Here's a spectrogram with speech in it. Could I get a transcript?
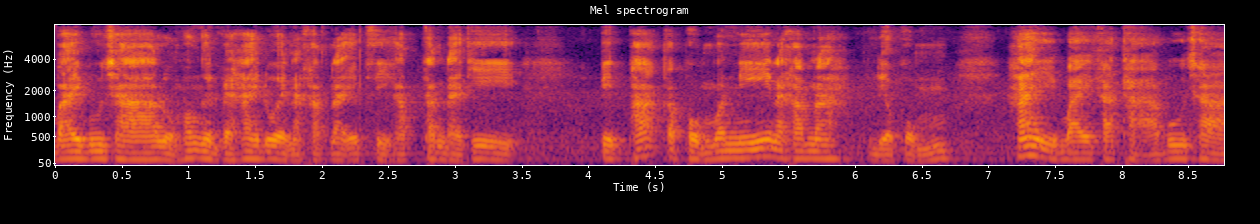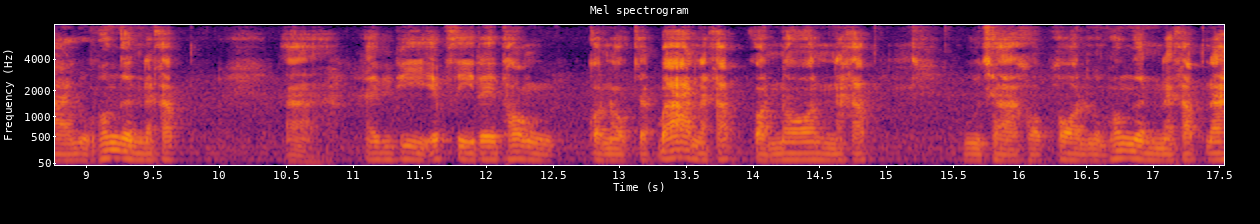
ใบบูชาหลวงพ่อเงินไปให้ด้วยนะครับนะ FC ครับท่านใดที่ปิดพระกับผมวันนี้นะครับนะ เดี๋ยวผมให้ใบคาถาบูชาหลวงพ่อเงินนะครับอ่าให้พี่พี่ FC ได้ท่องก่อนออกจากบ้านนะครับ ก่อนนอนนะครับ บูชาขอพรหลวงพ่อเงินนะครับนะ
